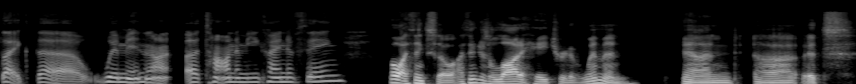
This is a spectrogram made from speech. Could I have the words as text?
like the women autonomy kind of thing. Oh i think so. I think there's a lot of hatred of women and uh, it's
